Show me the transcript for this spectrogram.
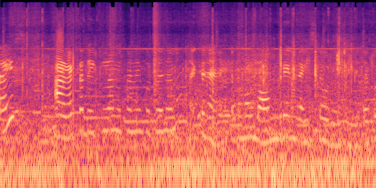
রাইস আর একটা দেখলাম এখানে কোথায় জানো? একটা হ্যাঁ একটা তোমার লং গ্রেন রাইসটাও রয়েছে যেটা তো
